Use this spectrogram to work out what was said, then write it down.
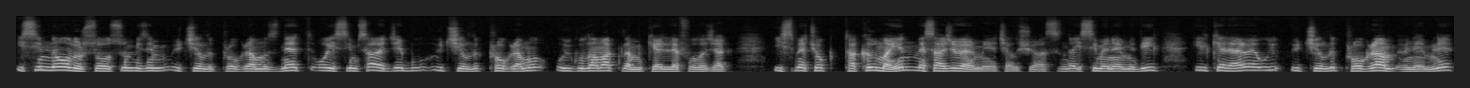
İsim ne olursa olsun bizim 3 yıllık programımız net. O isim sadece bu 3 yıllık programı uygulamakla mükellef olacak. İsme çok takılmayın mesajı vermeye çalışıyor aslında. İsim önemli değil. İlkeler ve 3 yıllık program önemli.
